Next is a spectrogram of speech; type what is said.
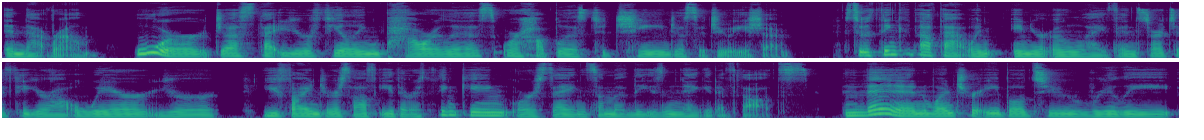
in that realm or just that you're feeling powerless or helpless to change a situation. So think about that when in your own life and start to figure out where you're you find yourself either thinking or saying some of these negative thoughts. And then once you're able to really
